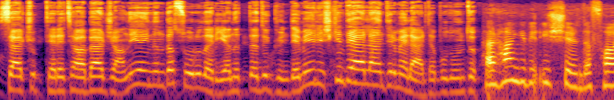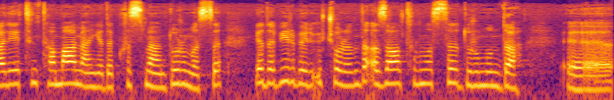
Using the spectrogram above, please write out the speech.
Selçuk TRT Haber canlı yayınında soruları yanıtladı, gündeme ilişkin değerlendirmelerde bulundu. Herhangi bir iş yerinde faaliyetin tamamen ya da kısmen durması ya da 1 bölü 3 oranında azaltılması durumunda e,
